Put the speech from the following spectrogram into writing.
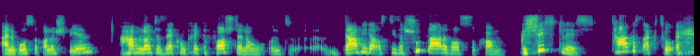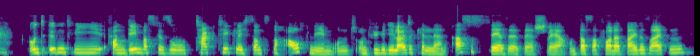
eine große Rolle spielen, haben Leute sehr konkrete Vorstellungen. Und äh, da wieder aus dieser Schublade rauszukommen, geschichtlich, tagesaktuell und irgendwie von dem, was wir so tagtäglich sonst noch aufnehmen und, und wie wir die Leute kennenlernen, das ist sehr, sehr, sehr schwer. Und das erfordert beide Seiten.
